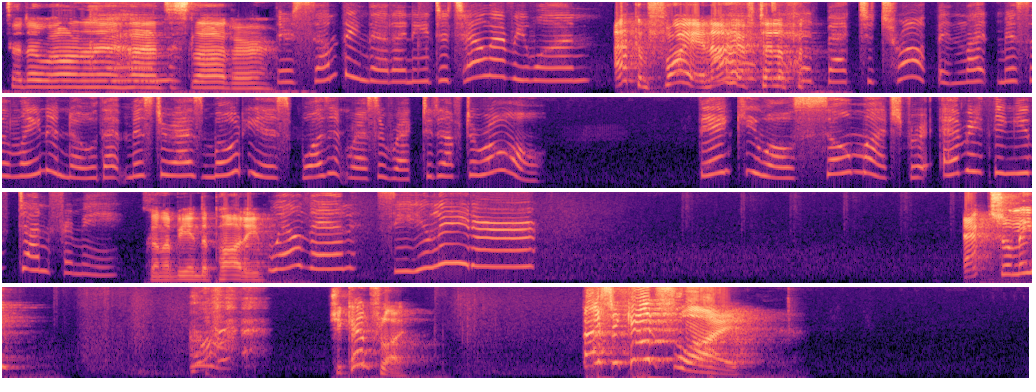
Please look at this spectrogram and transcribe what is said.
To the one I had to um, slaughter. There's something that I need to tell everyone. I can fly and I have to teleport. head back to Trop and let Miss Elena know that Mr. Asmodeus wasn't resurrected after all. Thank you all so much for everything you've done for me. It's gonna be in the party. Well then, see you later. Actually, she can fly. Ah, she can fly!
